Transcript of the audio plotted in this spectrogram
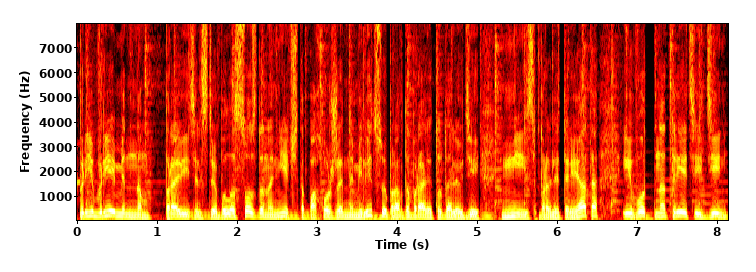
При временном правительстве было создано нечто похожее на милицию, правда, брали туда людей не из пролетариата. И вот на третий день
